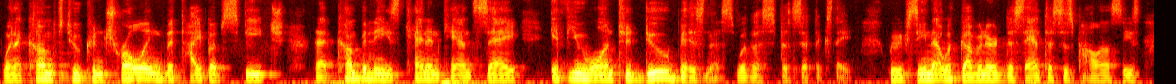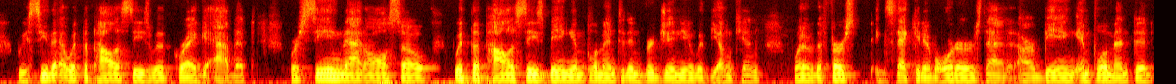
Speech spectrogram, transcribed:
when it comes to controlling the type of speech that companies can and can't say if you want to do business with a specific state. We've seen that with Governor DeSantis's policies. We see that with the policies with Greg Abbott. We're seeing that also with the policies being implemented in Virginia with Youngkin. One of the first executive orders that are being implemented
